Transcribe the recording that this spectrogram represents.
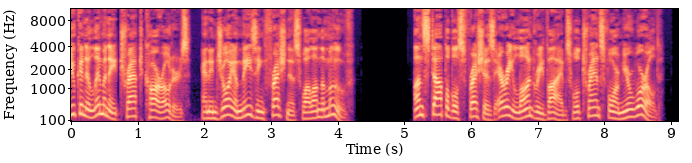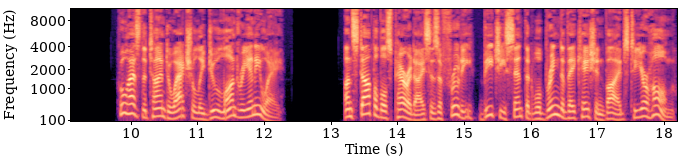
You can eliminate trapped car odors and enjoy amazing freshness while on the move. Unstoppables Fresh's airy laundry vibes will transform your world. Who has the time to actually do laundry anyway? Unstoppables Paradise is a fruity, beachy scent that will bring the vacation vibes to your home.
